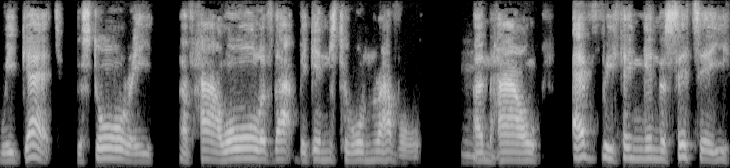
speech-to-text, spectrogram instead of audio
We get the story of how all of that begins to unravel mm. and how everything in the city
